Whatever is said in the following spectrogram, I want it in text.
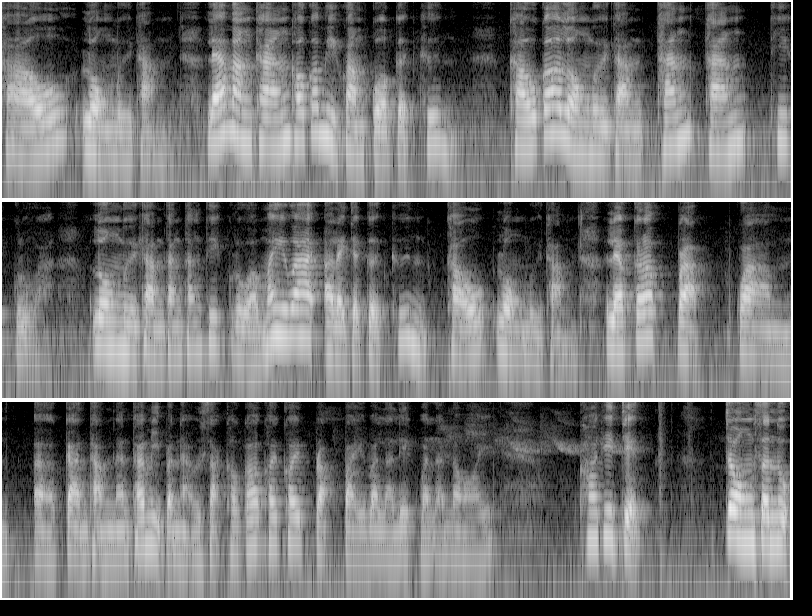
เขาลงมือทำและบางครั้งเขาก็มีความกลัวเกิดขึ้น เขาก็ลงมือทำทั้งทั้งที่กลัว ลงมือทำทั้งทั้งที่กลัวไม่ว่าอะไรจะเกิดขึ้น เขาลงมือทำแล้วก็ปรับความการทำนั้นถ้ามีปัญหาอุปสรรคเขาก็ค่อยๆ ปรับไปวันละเล็กวันละน้อย ข้อที่ 7 จงสนุก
